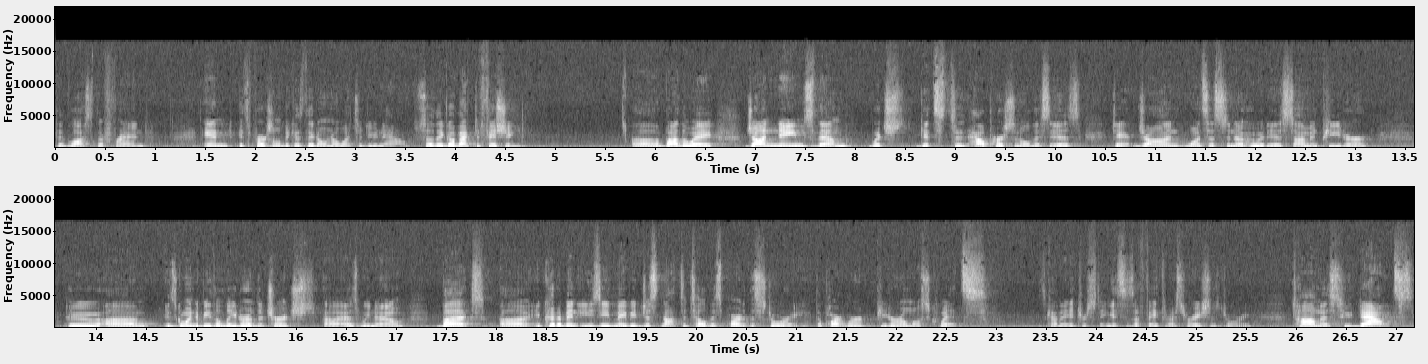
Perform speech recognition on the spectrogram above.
They've lost their friend. And it's personal because they don't know what to do now. So they go back to fishing. Uh, by the way, John names them, which gets to how personal this is. John wants us to know who it is Simon Peter who um, is going to be the leader of the church, uh, as we know. But uh, it could have been easy, maybe just not to tell this part of the story, the part where Peter almost quits. It's kind of interesting. This is a faith restoration story. Thomas, who doubts.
